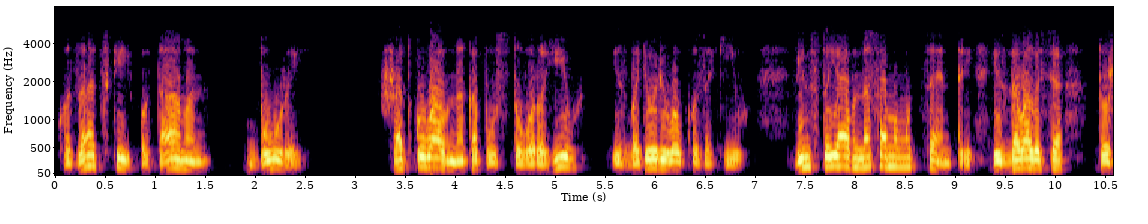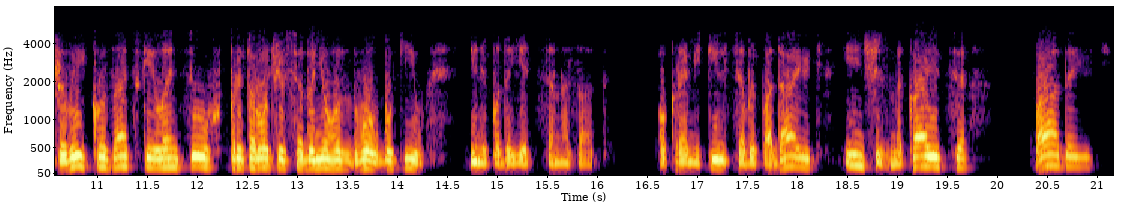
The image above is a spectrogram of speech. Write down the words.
козацький отаман бурий, шаткував на капусту ворогів і збадьорював козаків. Він стояв на самому центрі, і, здавалося, то живий козацький ланцюг приторочився до нього з двох боків і не подається назад. Окремі кільця випадають, інші змикаються, падають,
